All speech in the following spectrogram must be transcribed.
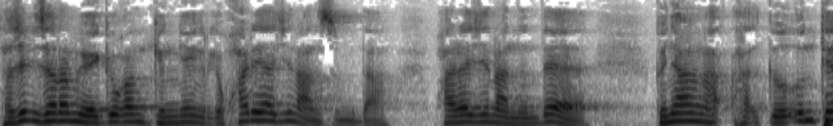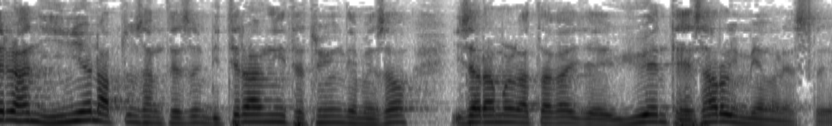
사실 이 사람이 외교관 경력이 그렇게 화려하지는 않습니다. 화려하지는 않는데 그냥 하- 그 은퇴를 한 2년 앞둔 상태에서 미테랑이 대통령 되면서 이 사람을 갖다가 이제 유엔 대사로 임명을 했어요.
